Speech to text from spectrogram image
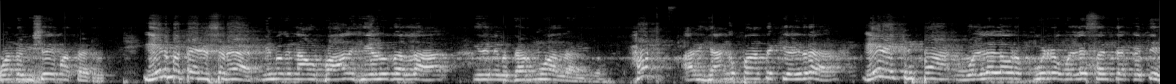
ಒಂದು ವಿಷಯ ಮಾತಾಡ್ರು. ಏನ್ ಮಾತಾಡ್ರಿ ಸರ? ನಿಮಗೆ ನಾವು ಬಾಳ ಹೇಳುದಲ್ಲ ಇದು ನಿಮ್ಮ ಧರ್ಮ ಅಲ್ಲ ಅಂದ್ರು. ಹೌದು. ಅದು ಹೆಂಗಪ್ಪ ಅಂತ ಕೇಳಿದ್ರ ಏನಾಯ್ತ್ರಿಪ್ಪ? ಒಳ್ಳೆಯವ್ರ ಕೂಡ್ರೆ ಒಳ್ಳೆ ಸಂತೆ ಆಕೈತಿ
